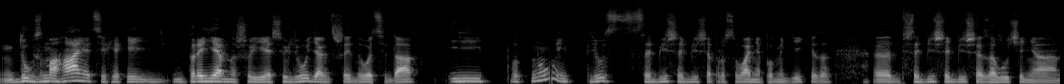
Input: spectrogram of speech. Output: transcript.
дух змагань цих, який приємно, що є у людях, ще й досі, да. І, ну, і плюс все більше більше просування по медійки, е, все більше більше залучення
